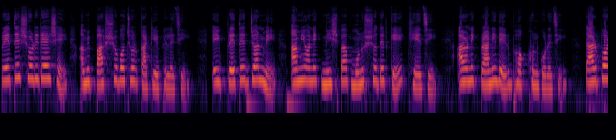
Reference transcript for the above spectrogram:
প্রেতের শরীরে এসে আমি পাঁচশো বছর কাটিয়ে ফেলেছি। এই প্রেতের জন্মে আমি অনেক নিষ্পাপ মনুষ্যদেরকে খেয়েছি আর অনেক প্রাণীদের ভক্ষণ করেছি। তারপর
